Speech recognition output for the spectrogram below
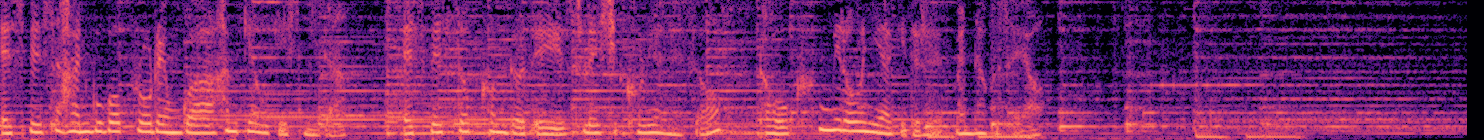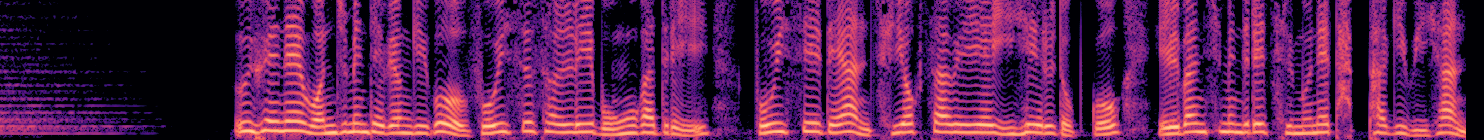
SBS 한국어 프로그램과 함께하고 계십니다. sbs.com.au/korean에서 더욱 흥미로운 이야기들을 만나보세요. 의회 내 원주민 대변기구 Voice 설립 옹호가들이 Voice에 대한 지역사회의 이해를 돕고 일반 시민들의 질문에 답하기 위한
